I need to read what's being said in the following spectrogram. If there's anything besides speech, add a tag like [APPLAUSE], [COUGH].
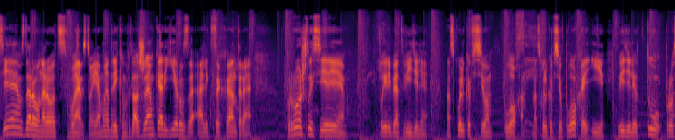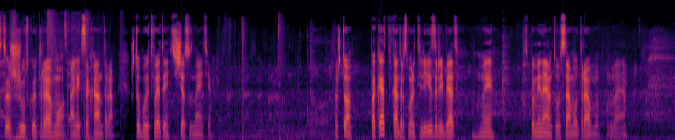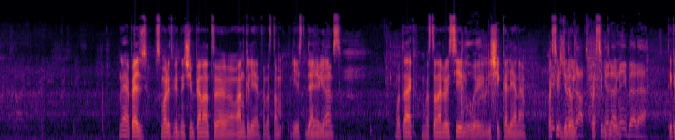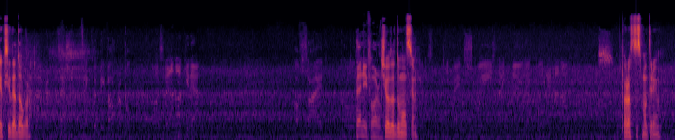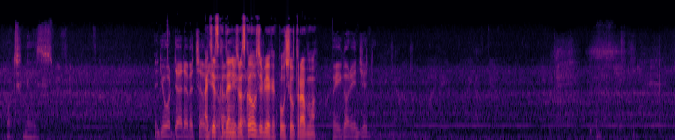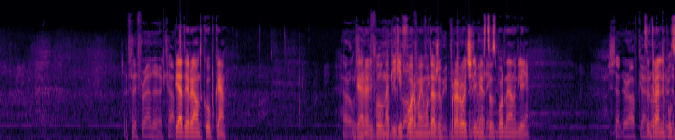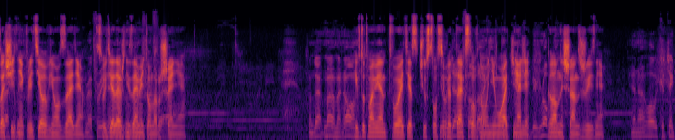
Всем здорово, народ, с вами снова я, Мэдрик, и мы продолжаем карьеру за Алекса Хантера. В прошлой серии вы, ребят, видели, насколько все плохо. Насколько все плохо и видели ту просто жуткую травму Алекса Хантера. Что будет в этой, сейчас узнаете. Ну что, пока Хантер смотрит телевизор, ребят, мы вспоминаем ту самую травму, да. Ну и опять смотрит, видно, чемпионат э, Англии, раз там есть Дани Вильямс. Вот так, восстанавливай силы, лечи колено. Спасибо, дедуль. Спасибо, дедуль. Ты, как всегда, добр. Чего задумался? Просто смотрю. Отец когда-нибудь рассказывал тебе, как получил травму? Пятый раунд кубка. Гарольд был на пике формы, ему даже пророчили место в сборной Англии. Центральный полузащитник влетел в него сзади. Судья даже не заметил нарушения. И в тот момент твой отец чувствовал себя так, словно у него отняли главный шанс жизни.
